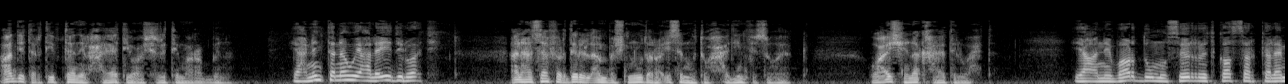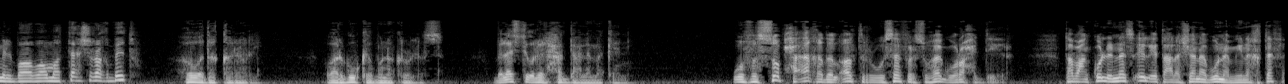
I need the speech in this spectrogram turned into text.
عندي ترتيب تاني لحياتي وعشرتي مع ربنا. يعني أنت ناوي على إيه دلوقتي؟ أنا هسافر دير الأنبا شنودة رئيس المتوحدين في سوهاج وأعيش هناك حياة الوحدة يعني برضه مصر تكسر كلام البابا وما تطيعش رغبته. هو ده قراري. وأرجوك يا أبونا كرولوس بلاش تقول لحد على مكاني. وفي الصبح أخد القطر وسافر سوهاج وراح الدير. طبعا كل الناس قلقت علشان أبونا مينا اختفى.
